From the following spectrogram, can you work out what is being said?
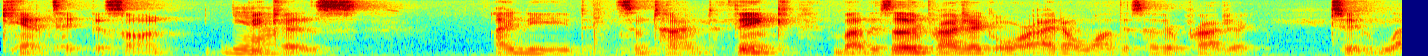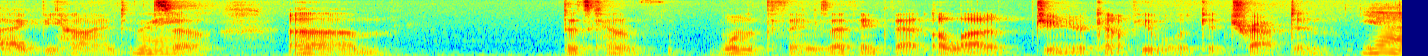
can't take this on Yeah. because I need some time to think about this other project, or I don't want this other project to lag behind. And Right. so um, that's kind of one of the things I think that a lot of junior account people would get trapped in. Yeah.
